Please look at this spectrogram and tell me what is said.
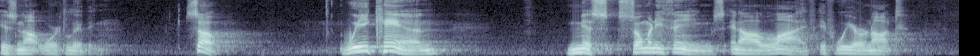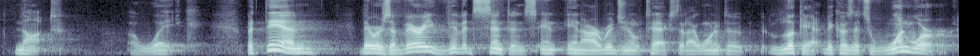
is not worth living. So, we can miss so many things in our life if we are not not awake. But then there was a very vivid sentence in, in our original text that I wanted to look at because it's one word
